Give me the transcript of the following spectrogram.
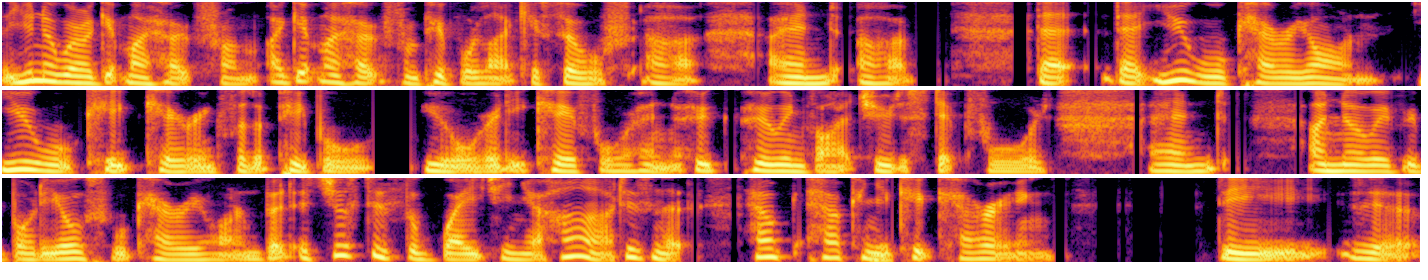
you know where I get my hope from. I get my hope from people like yourself, uh, and uh, that that you will carry on. You will keep caring for the people you already care for, and who who invite you to step forward. And I know everybody else will carry on, but it just is the weight in your heart, isn't it? How how can you keep carrying the the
